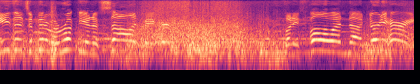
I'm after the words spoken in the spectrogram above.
Ethan's a bit of a rookie and a solid maker, but he's following uh, Dirty Harry.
